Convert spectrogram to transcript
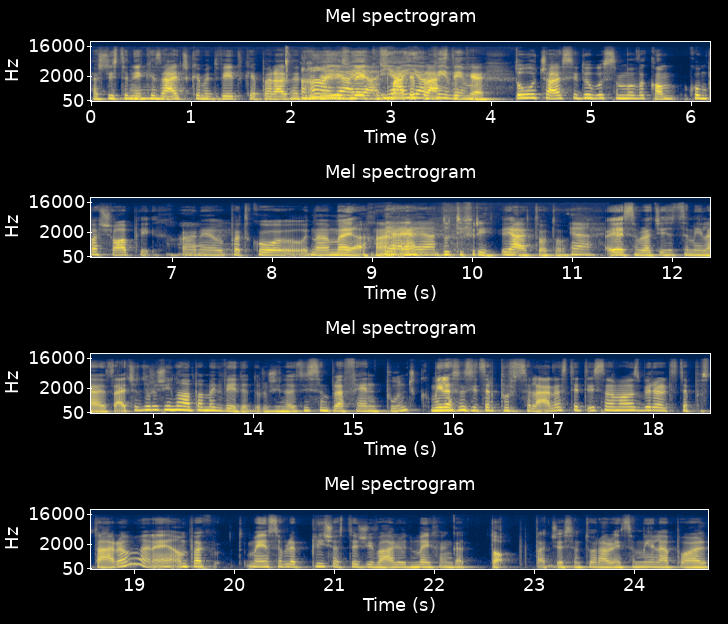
A še tiste neke zajčke, medvedke, pa razne druge Aha, ja, izle, ja, ja, ja, vem, plastike. vem. To včasih dobil samo v kom, kompa šopih, a ne pa tako na mejah. ja, ne. ja, ja, duty free. Ja, to. to. Ja. Jaz sem bila čisto, sem imela zajčjo družino, pa medvedjo družino. Jaz nisem bila fan punčk. Imela sem sicer porcelanaste, te sem malo zbirala, te po starem, ampak meni so bile plišaste živali od mehanga top. Pa če sem to rabila in sem imela pol.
